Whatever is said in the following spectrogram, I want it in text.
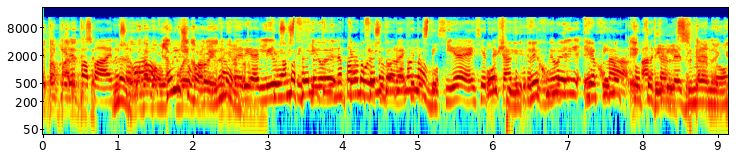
Όταν παρέτησε. είναι σοβαρό. Πολύ σοβαρό είναι. Και άμα θέλετε, είναι πάρα πολύ σοβαρό. Έχετε στοιχεία, έχετε κάτι που το Έχουμε το τετελεσμένο.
